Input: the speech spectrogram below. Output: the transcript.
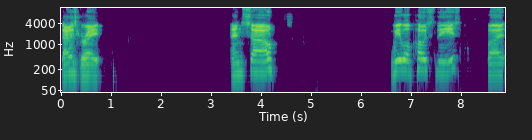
That is great. And so we will post these, but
